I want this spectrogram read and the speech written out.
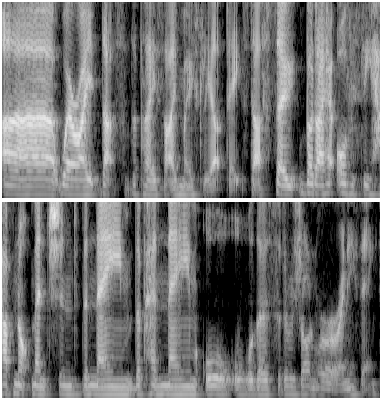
uh, where I that's the place I mostly update stuff. So, but I obviously have not mentioned the name, the pen name, or or the sort of genre or anything.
